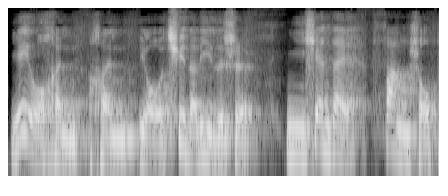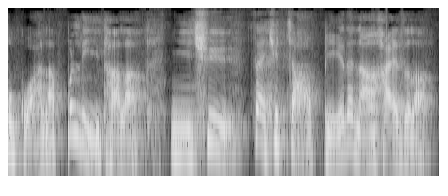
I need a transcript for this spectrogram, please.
也有很很有趣的例子是，你现在放手不管了，不理他了，你去再去找别的男孩子了，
